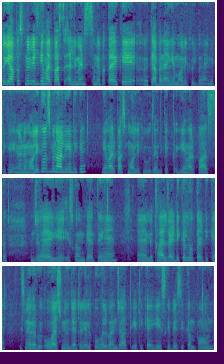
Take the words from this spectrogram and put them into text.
तो ये आपस में मिलके हमारे पास एलिमेंट्स हमें पता है कि क्या बनाएँगे? मॉलिक्यूल बनाएँगे, ठीक है? इन्होंने मॉलिक्यूल्स बना लिए, ठीक है? ये हमारे पास मॉलिक्यूल्स हैं। ठीक है ये हमारे पास जो है, ये इसको हम कहते हैं मिथाइल रेडिकल होता है, ठीक है? इसमें अगर कोई ओ OH मिल जाए तो ये अल्कोहल बन जाती है, ठीक है? ये इसके बेसिक कंपाउंड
